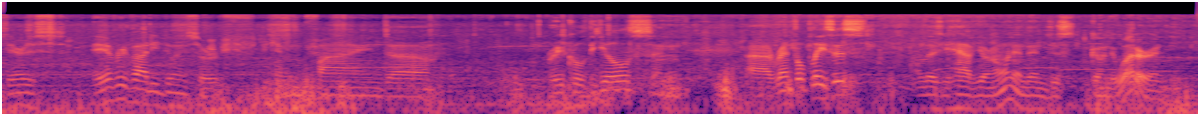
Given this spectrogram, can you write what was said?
There's everybody doing surf you can find um, really cool deals and uh, rental places unless you have your own and then just go in the water and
